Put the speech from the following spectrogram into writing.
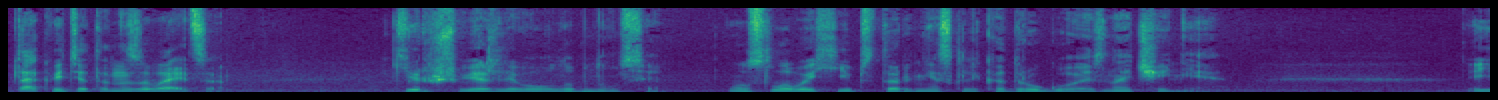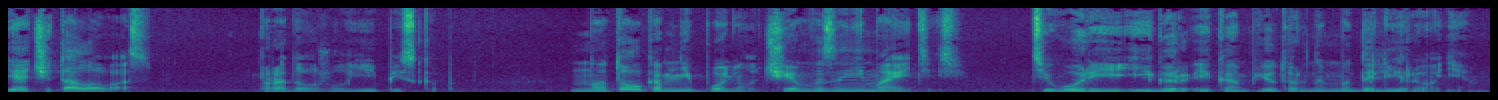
Так ведь это называется. Кирш вежливо улыбнулся. У слова «хипстер» несколько другое значение. «Я читал о вас», — продолжил епископ. «Но толком не понял, чем вы занимаетесь? Теории игр и компьютерным моделированием.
